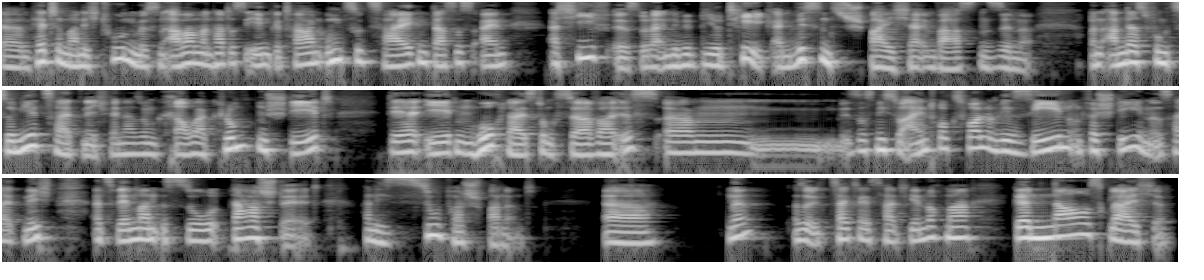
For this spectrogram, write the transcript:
Ähm, hätte man nicht tun müssen, aber man hat es eben getan, um zu zeigen, dass es ein Archiv ist oder eine Bibliothek, ein Wissensspeicher im wahrsten Sinne. Und anders funktioniert es halt nicht. Wenn da so ein grauer Klumpen steht, der eben Hochleistungsserver ist, ähm, ist es nicht so eindrucksvoll und wir sehen und verstehen es halt nicht, als wenn man es so darstellt. Fand ich super spannend. Äh, ne? Also ich zeige es jetzt halt hier nochmal. Genau das Gleiche.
